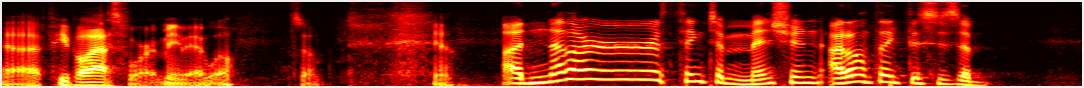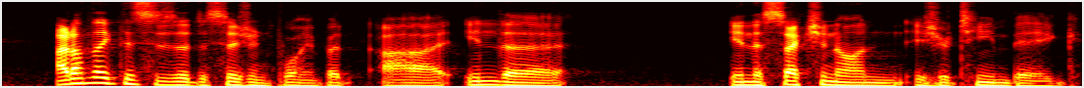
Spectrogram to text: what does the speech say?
uh, if people ask for it, maybe I will. So, yeah. Another thing to mention, I don't think this is a I don't think this is a decision point, but uh, in the in the section on is your team big,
